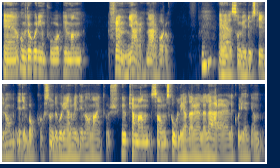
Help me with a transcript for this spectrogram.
Eh, om vi då går in på hur man främjar närvaro, mm. eh, som ju du skriver om i din bok och som du går igenom i din onlinekurs. Hur kan man som skolledare eller lärare eller kollegium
